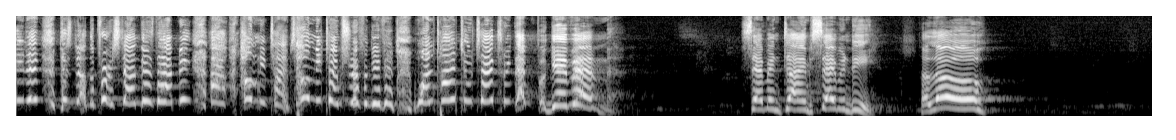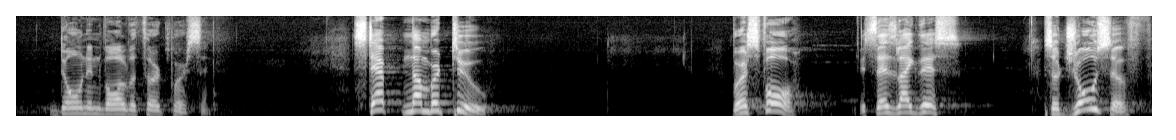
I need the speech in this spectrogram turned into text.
he did? This is not the first time this is happening. Uh, how many times? How many times should I forgive him? One time, two times, three times? Forgive him. Seven times 70. Hello? Don't involve a third person. Step number two. Verse 4. It says like this. So Joseph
